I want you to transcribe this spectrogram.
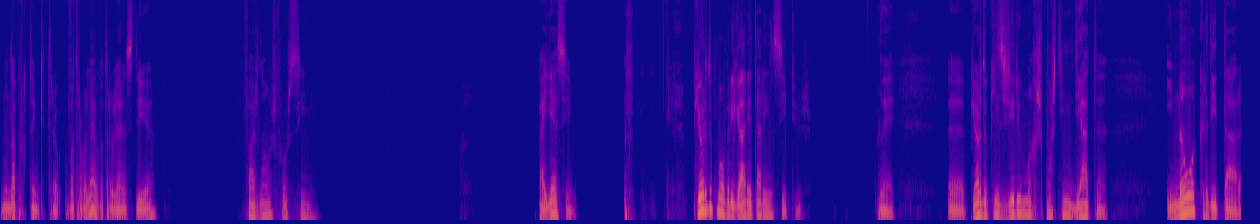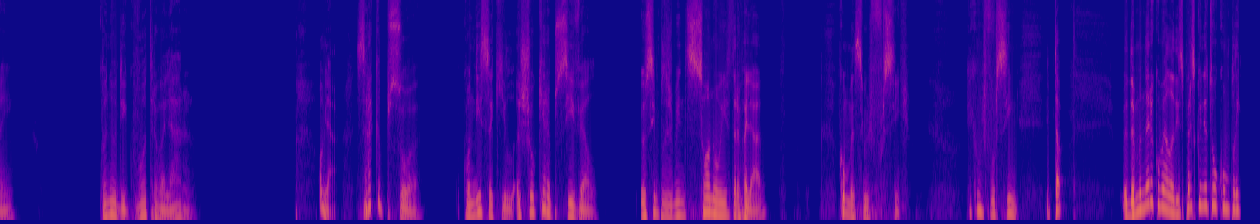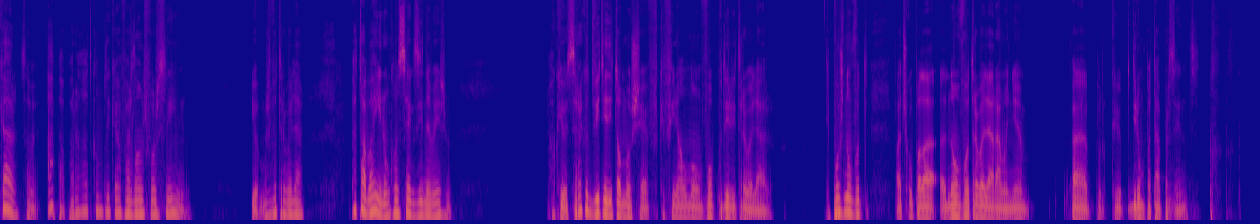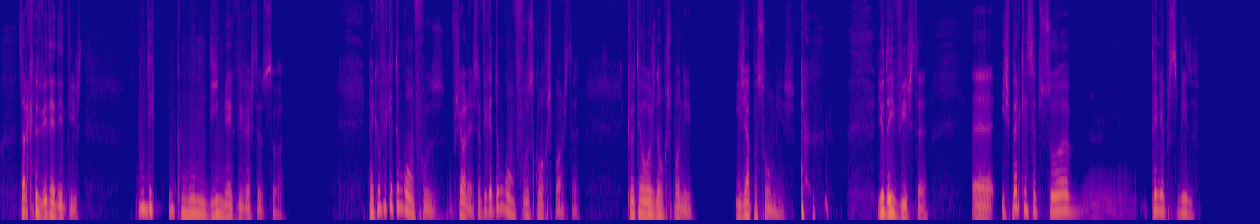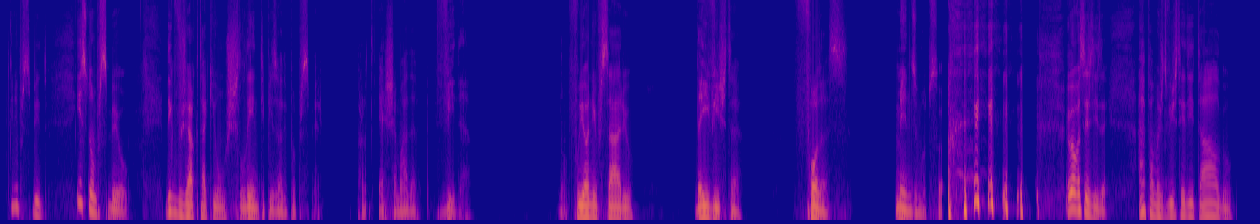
não dá porque tenho que tra vou trabalhar, vou trabalhar nesse dia. Faz lá um esforcinho. Pá, e é assim. pior do que me obrigar a estar em sítios. Não é? Uh, pior do que exigirem uma resposta imediata e não acreditarem quando eu digo vou trabalhar. Ou melhor, será que a pessoa, quando disse aquilo, achou que era possível eu simplesmente só não ir trabalhar? Como assim um esforcinho? Que é que é um esforcinho? Tipo, tá... da maneira como ela disse, parece que eu ainda estou a complicar, sabe? Ah pá, para lá de complicar, faz lá um esforcinho. Eu, mas vou trabalhar. Pá, tá bem, não consegues ir na mesma. Pá, okay, será que eu devia ter dito ao meu chefe que afinal não vou poder ir trabalhar? Depois não vou... Pá, desculpa lá, não vou trabalhar amanhã pá, porque pediram-me para estar presente. será que eu devia ter dito isto? Em que mundinho é que vive esta pessoa? Pá, é que eu fiquei tão confuso, vou ser honesto, eu fiquei tão confuso com a resposta que eu até hoje não respondi. E já passou um mês. E eu dei vista uh, e espero que essa pessoa hum, tenha percebido. Tenha percebido. E se não percebeu, digo-vos já que está aqui um excelente episódio para perceber. Pronto, é chamada Vida. Não fui ao aniversário, dei vista. Foda-se. Menos uma pessoa. Agora vocês dizem, ah pá, mas devias ter dito algo.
